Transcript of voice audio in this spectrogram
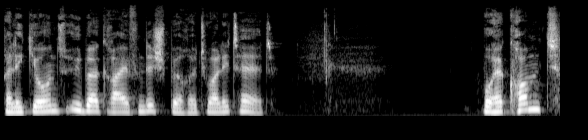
religionsübergreifende Spiritualität. Woher kommt,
